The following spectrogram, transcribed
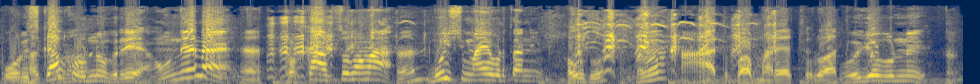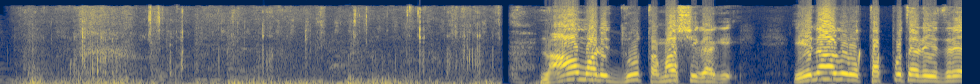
ಫೋನ್ ಮಿಸ್ಕಾಲ್ ಹಚ್ಚು. ಕೊಡ್ನು ಬರೀ. ಅವನೇನ. ರೊಕ್ಕ ಹಚ್ಚಲವ ಹಾ. ಬುಷ್ ಮಾಯಿ ಬಿಡ್ತಾನಿ ಹೌದು. ಆತ ಬಾ ಮರ ಚಲೋ ಆತ್. ಹೋಗ್ಯ ಬಿಡ್ನು ನಾವು ಮಾಡಿದ್ದು ತಮಾಷೆಗಾಗಿ. ಏನಾದರೂ ತಪ್ಪು ತಡೆ ಇದ್ರೆ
